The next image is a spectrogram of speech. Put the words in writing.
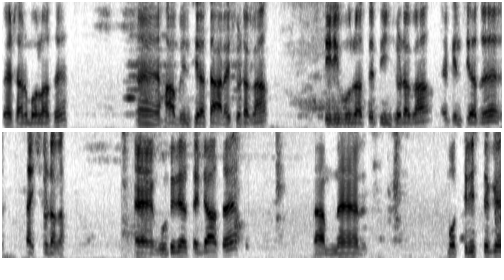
প্রেসার বল আছে হাফ ইঞ্চি আছে আড়াইশো টাকা তিরিপুর আছে তিনশো টাকা এক ইঞ্চি আছে চারশো টাকা। হ্যাঁ গুটির সেটা আছে আপনার বত্রিশ থেকে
